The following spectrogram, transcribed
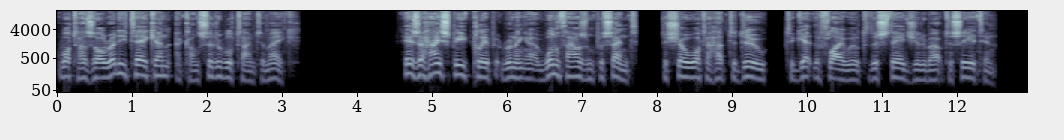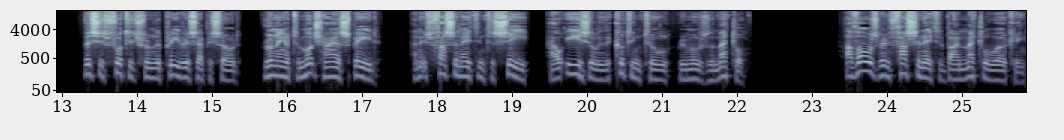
what has already taken a considerable time to make. Here's a high-speed clip running at 1000% to show what I had to do to get the flywheel to the stage you're about to see it in. This is footage from the previous episode, running at a much higher speed, and it's fascinating to see how easily the cutting tool removes the metal. I've always been fascinated by metalworking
